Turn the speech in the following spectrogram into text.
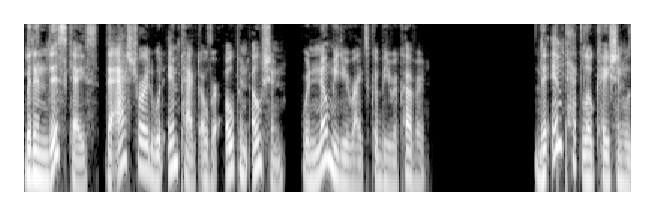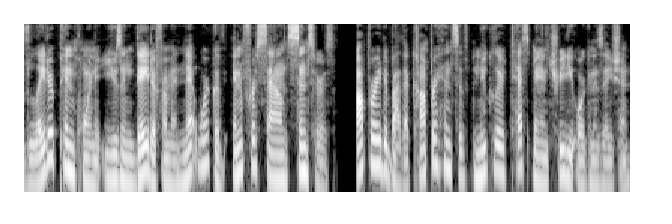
But in this case, the asteroid would impact over open ocean where no meteorites could be recovered. The impact location was later pinpointed using data from a network of infrasound sensors operated by the Comprehensive Nuclear Test Ban Treaty Organization.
